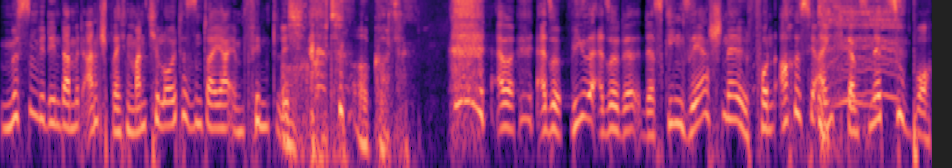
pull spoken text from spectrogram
müssen wir den damit ansprechen. Manche Leute sind da ja empfindlich. Oh Gott, oh Gott. Aber, also, wie gesagt, also da- das ging sehr schnell von, ach, ist ja eigentlich ganz nett zu, boah,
